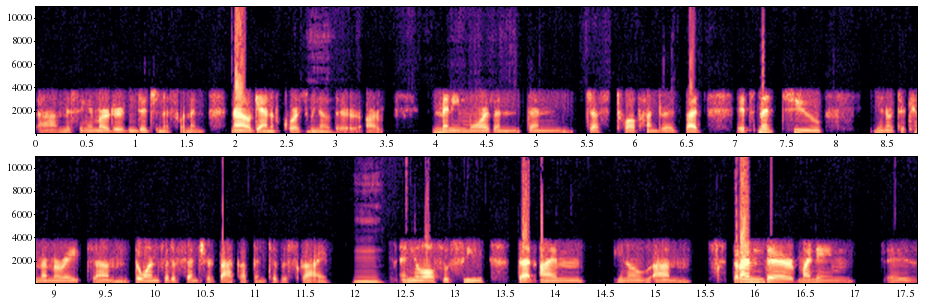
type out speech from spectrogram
uh, missing and murdered indigenous women now again of course we mm. know there are many more than than just 1200 but it's meant to you know to commemorate um the ones that have ventured back up into the sky mm. and you'll also see that i'm you know um that i'm there my name is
